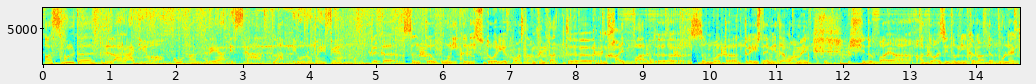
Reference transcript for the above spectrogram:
Ascultă la radio cu Andreea Esca la Europa FM. Cred că sunt unic în istorie cu asta. Am cântat uh, în Hyde Park uh, sâmbătă, 30.000 de oameni și după aia a doua zi duminică la Dăbuleni.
